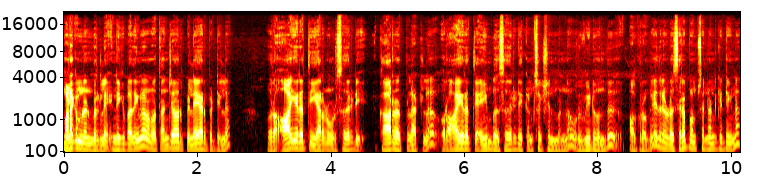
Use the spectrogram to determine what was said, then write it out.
வணக்கம் நண்பர்களே. இன்றைக்கி பார்த்திங்கன்னா நம்ம தஞ்சாவூர் பிள்ளையார்பட்டியில் ஒரு ஆயிரத்தி இரநூறு சதுரடி கார்னர் பிளாட்டில் ஒரு ஆயிரத்தி ஐம்பது சதுரடி கன்ஸ்ட்ரக்ஷன் பண்ண ஒரு வீடு வந்து பார்க்குறோங்க இதனோட சிறப்பம்சம் என்னென்னு கேட்டிங்கன்னா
